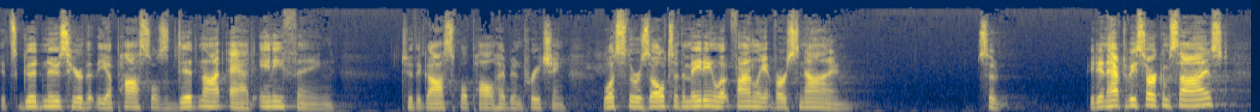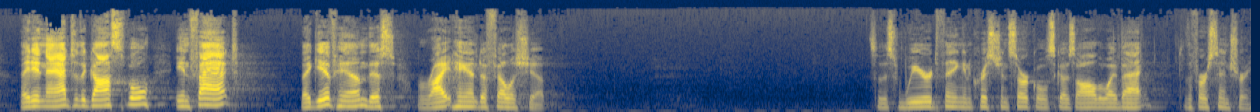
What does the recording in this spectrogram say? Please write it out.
It's good news here that the apostles did not add anything to the gospel Paul had been preaching. What's the result of the meeting? Look finally at verse 9. So he didn't have to be circumcised. They didn't add to the gospel. In fact, they give him this right hand of fellowship. So, this weird thing in Christian circles goes all the way back to the first century.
